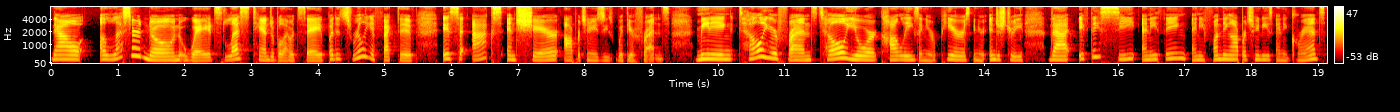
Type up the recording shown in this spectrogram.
Now, a lesser known way, it's less tangible, I would say, but it's really effective, is to ask and share opportunities with your friends. Meaning, tell your friends, tell your colleagues and your peers in your industry that if they see anything, any funding opportunities, any grants,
